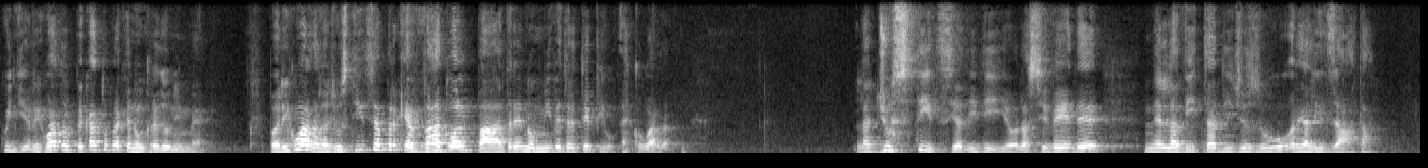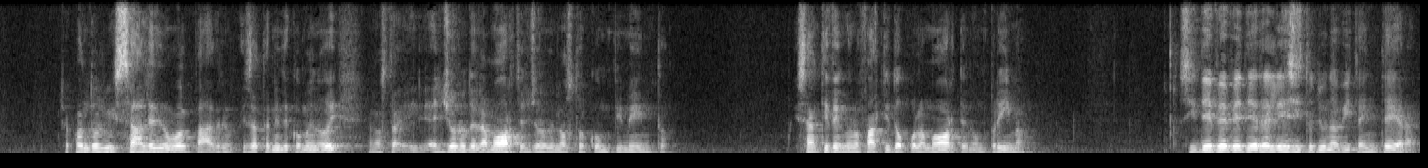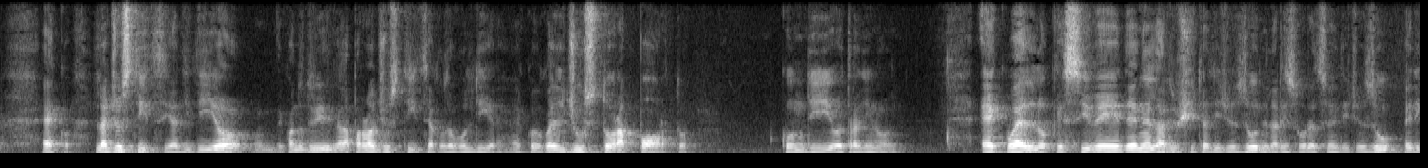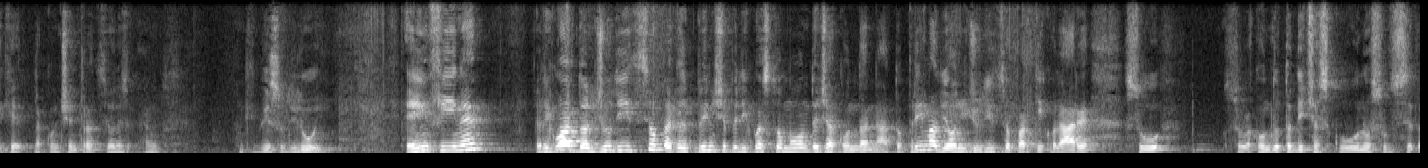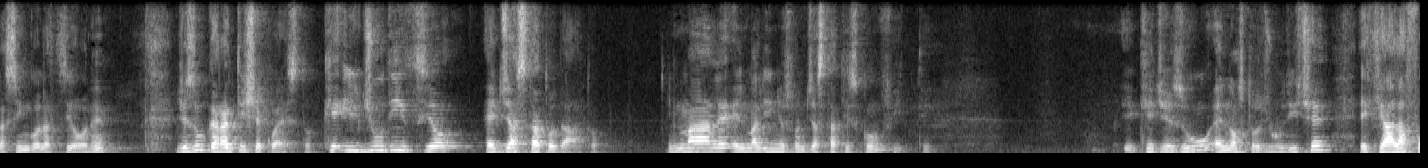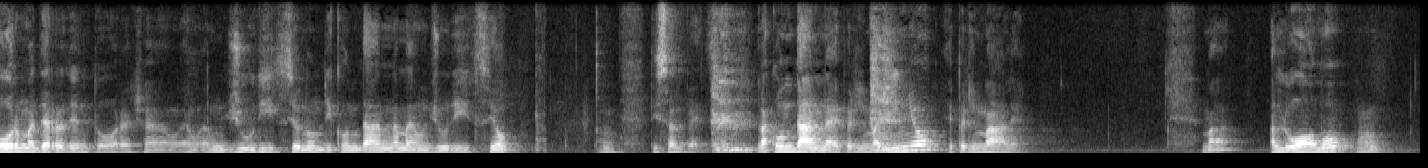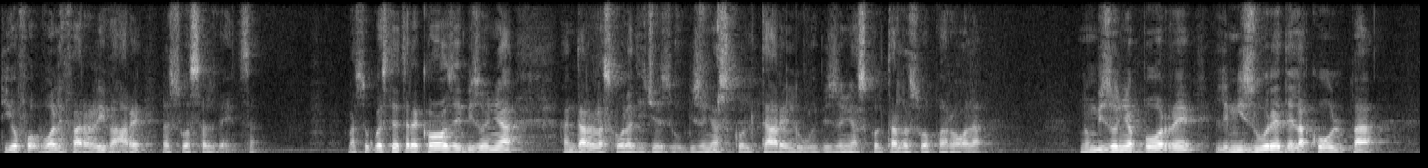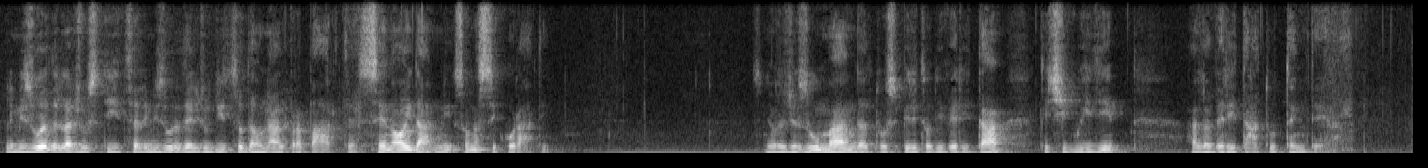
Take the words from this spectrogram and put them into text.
Quindi riguardo il peccato perché non credono in me. Poi riguarda la giustizia perché vado al Padre e non mi vedrete più. Ecco, guarda, la giustizia di Dio la si vede nella vita di Gesù realizzata. Cioè quando lui sale di nuovo al Padre, esattamente come noi, è il giorno della morte, il giorno del nostro compimento. I santi vengono fatti dopo la morte, non prima. Si deve vedere l'esito di una vita intera. Ecco, la giustizia di Dio, quando tu dici la parola giustizia cosa vuol dire? Ecco, quel giusto rapporto con Dio e tra di noi è quello che si vede nella riuscita di Gesù, nella risurrezione di Gesù. Vedi che la concentrazione è anche qui su di lui. E infine, riguardo al giudizio, perché il principe di questo mondo è già condannato. Prima di ogni giudizio particolare su, sulla condotta di ciascuno, sulla singolazione, Gesù garantisce questo, che il giudizio è già stato dato. Il male e il maligno sono già stati sconfitti che Gesù è il nostro giudice e che ha la forma del Redentore, cioè è un giudizio non di condanna, ma è un giudizio mm, di salvezza. La condanna è per il maligno e per il male, ma all'uomo no, Dio vuole far arrivare la sua salvezza. Ma su queste tre cose bisogna andare alla scuola di Gesù, bisogna ascoltare Lui, bisogna ascoltare la sua parola non bisogna porre le misure della colpa, le misure della giustizia, le misure del giudizio da un'altra parte, se no i danni sono assicurati. Signore Gesù, manda il tuo spirito di verità che ci guidi alla verità tutta intera.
